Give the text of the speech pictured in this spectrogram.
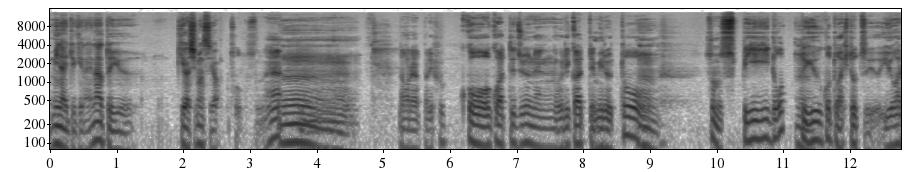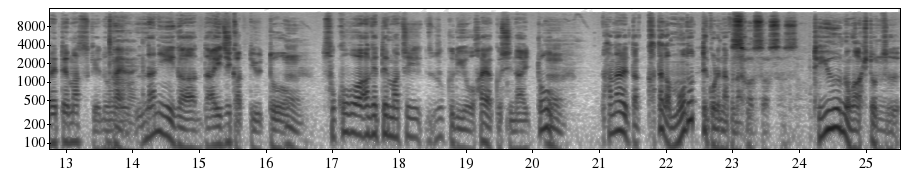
見ないといけないなという気はしますよ。そうですね。うん。だからやっぱり復興をこうやって10年振り返ってみると、そのスピードということは一つ言われてますけど、はいはい。何が大事かっていうと、そこを上げて街づくりを早くしないと、離れた方が戻ってこれなくなる。そうそうそうそう。っていうのが一つ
